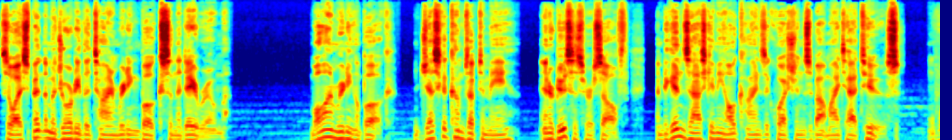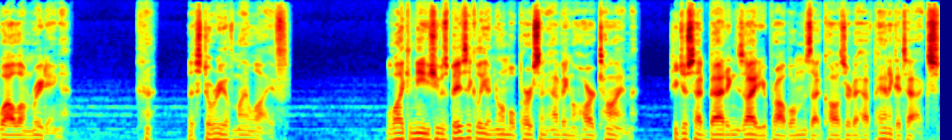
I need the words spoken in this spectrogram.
So I spent the majority of the time reading books in the day room. While I'm reading a book, Jessica comes up to me, introduces herself, and begins asking me all kinds of questions about my tattoos while I'm reading. the story of my life. Like me, she was basically a normal person having a hard time. She just had bad anxiety problems that caused her to have panic attacks,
